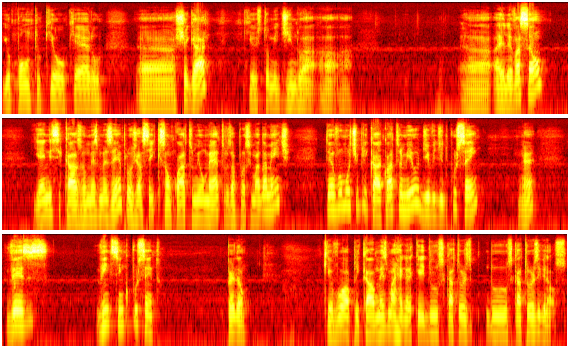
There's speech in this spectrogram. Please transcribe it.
e o ponto que eu quero uh, chegar, que eu estou medindo a, a, a, a, elevação. E aí nesse caso, no mesmo exemplo, eu já sei que são 4 mil metros aproximadamente. Então eu vou multiplicar 4 mil dividido por 100, né, vezes 25%. Perdão, que eu vou aplicar a mesma regra aqui dos 14, dos 14 graus.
